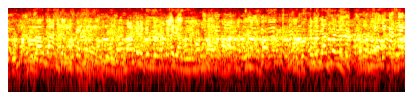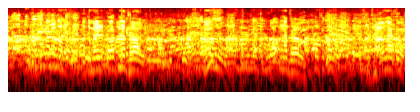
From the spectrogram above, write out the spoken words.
পাই নগদে বানাইয়া দেওয়া হয় মার্কেটে গেছি প্যাকেটে গেছি আমার দোকানে বুঝতে তোমার এটা টক না ঝাল? টক না ঝাল? ঝাল না টক?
